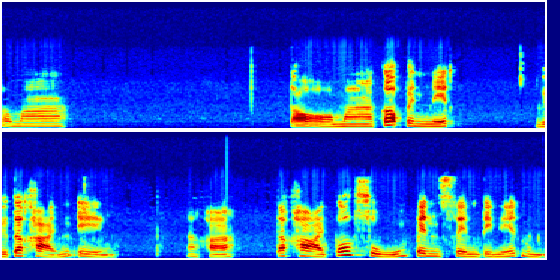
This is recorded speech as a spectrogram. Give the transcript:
ต่อมา ต่อมาก็เป็นเน็ตหรือตะข่ายนั่นเองนะคะ ตะข่ายก็สูงเป็นเซนติเมตรเหมือน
